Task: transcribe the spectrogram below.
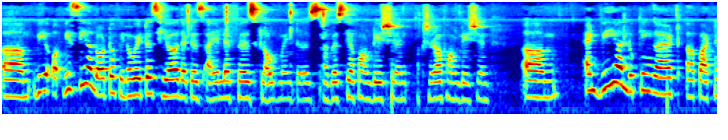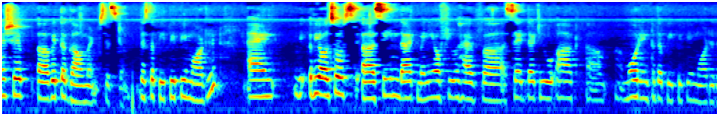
Um, we, we see a lot of innovators here, that is ILFS, Cloud Mentors, Agastya Foundation, Akshara Foundation. Um, and we are looking at a partnership uh, with the government system. This is the PPP model. And we, we also uh, seen that many of you have uh, said that you are um, more into the PPP model.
